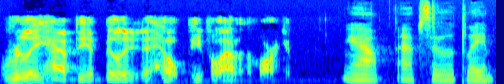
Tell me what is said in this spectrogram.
really have the ability to help people out in the market. Yeah, absolutely.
